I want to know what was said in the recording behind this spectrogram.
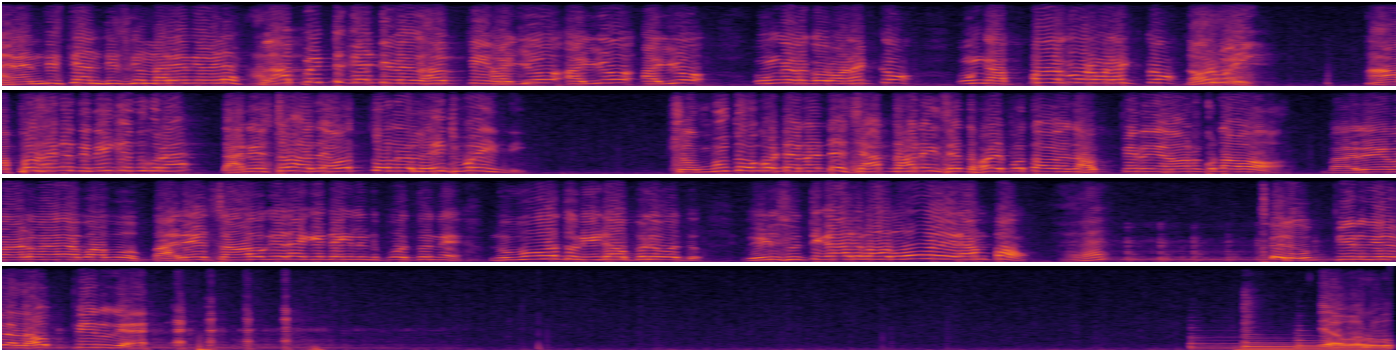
ఆయన అందిస్తే అని తీసుకుని మర్యాద అలా పెట్టు గడ్డి వెళ్ళ అయ్యో అయ్యో అయ్యో ఉంగలకు వణక్కం. ఉంగ అప్పాకు వణక్కం. నరువై నా అప్ప సంగతి నీకెందుకురా? దాని ఇష్టం అది ఎవరితోనో లేచిపోయింది. చెంబుతో కొట్టానంటే శార్థానికి సిద్ధమైపోతావు హప్పిని ఏమనుకున్నావో? భలే వాడవాయా బాబు భలే సావుగిరాకి తగిలింది పొద్దున్నే. నువ్వు వద్దు నీ డబ్బులు వద్దు. వీడి సుత్తి కాదు బాబు రంపం. తెలుగు పిరుగే కదా హప్పిరుగే ఎవరు?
